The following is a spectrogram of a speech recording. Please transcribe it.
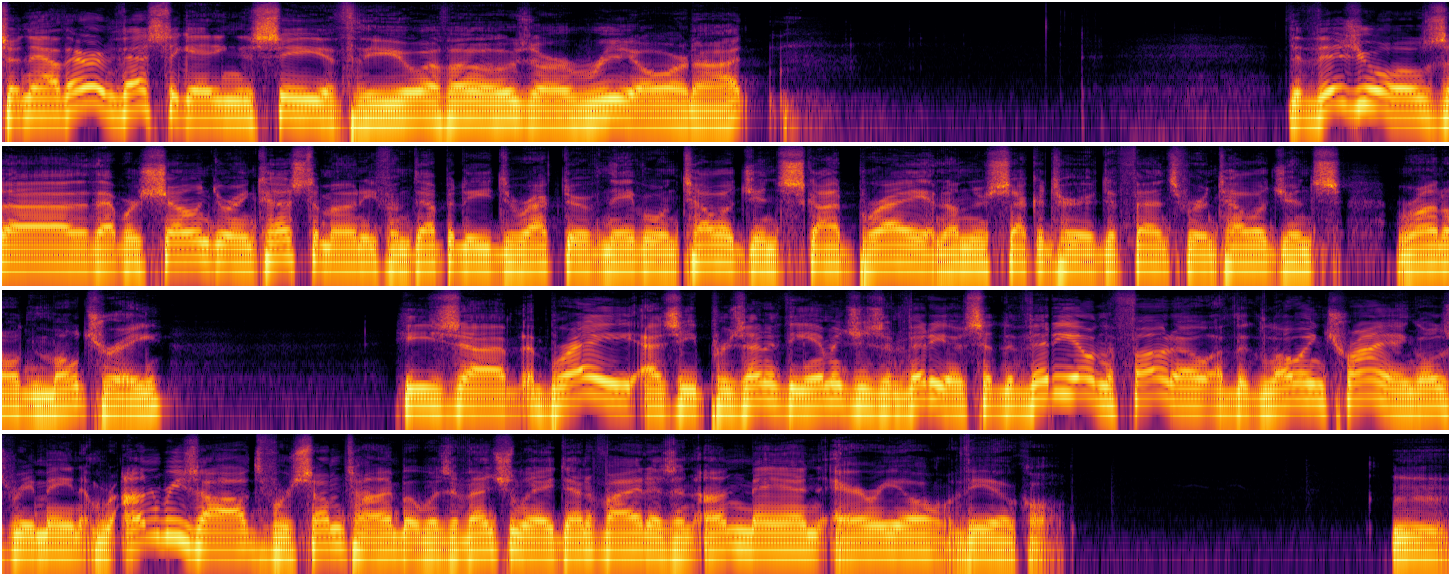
So now they're investigating to see if the UFOs are real or not. The visuals uh, that were shown during testimony from Deputy Director of Naval Intelligence Scott Bray and Undersecretary of Defense for Intelligence Ronald Moultrie. He's uh, Bray, as he presented the images and videos, said the video and the photo of the glowing triangles remain unresolved for some time, but was eventually identified as an unmanned aerial vehicle. Hmm.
